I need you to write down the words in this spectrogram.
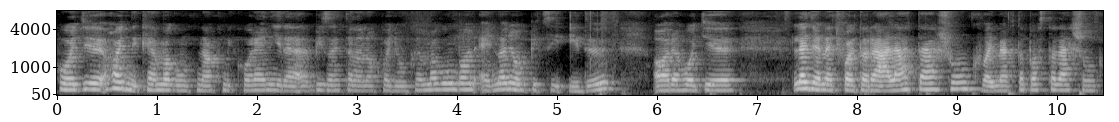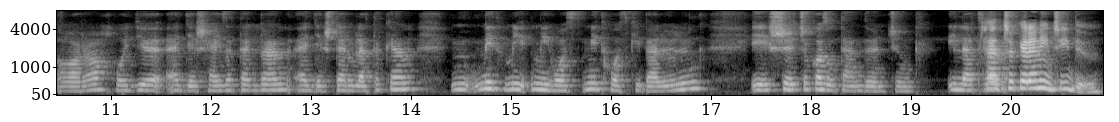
hogy hagyni kell magunknak, mikor ennyire bizonytalanok vagyunk önmagunkban, egy nagyon pici időt arra, hogy legyen egyfajta rálátásunk, vagy megtapasztalásunk arra, hogy egyes helyzetekben, egyes területeken mit, mi, mi hoz, mit hoz ki belőlünk, és csak azután döntsünk. Illetve... Hát csak erre nincs idő.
